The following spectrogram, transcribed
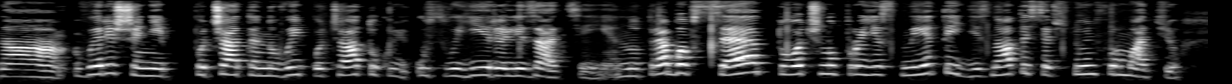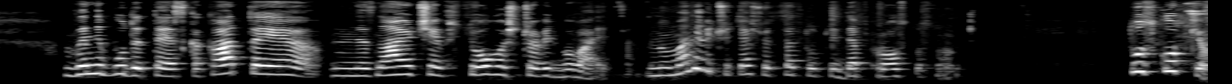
на вирішення і почати новий початок у- своїй реалізації. Ну, треба все точно прояснити і дізнатися всю інформацію. Ви не будете скакати, не знаючи всього, що відбувається. Ну, у мене відчуття, що це тут йде про стосунки. Туз кубків.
